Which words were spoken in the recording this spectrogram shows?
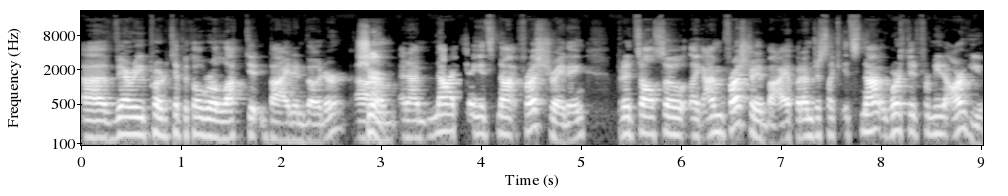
a very prototypical reluctant Biden voter. Sure. Um, and I'm not saying it's not frustrating, but it's also like I'm frustrated by it. But I'm just like it's not worth it for me to argue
